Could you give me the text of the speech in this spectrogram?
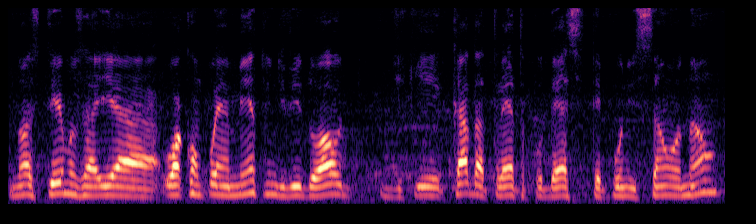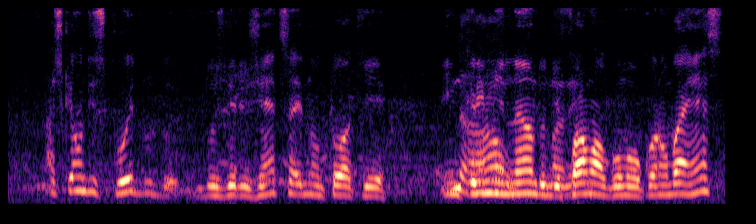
nós termos aí a, o acompanhamento individual de que cada atleta pudesse ter punição ou não. Acho que é um descuido do, dos dirigentes, aí não estou aqui incriminando não, de forma alguma o corumbaense,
